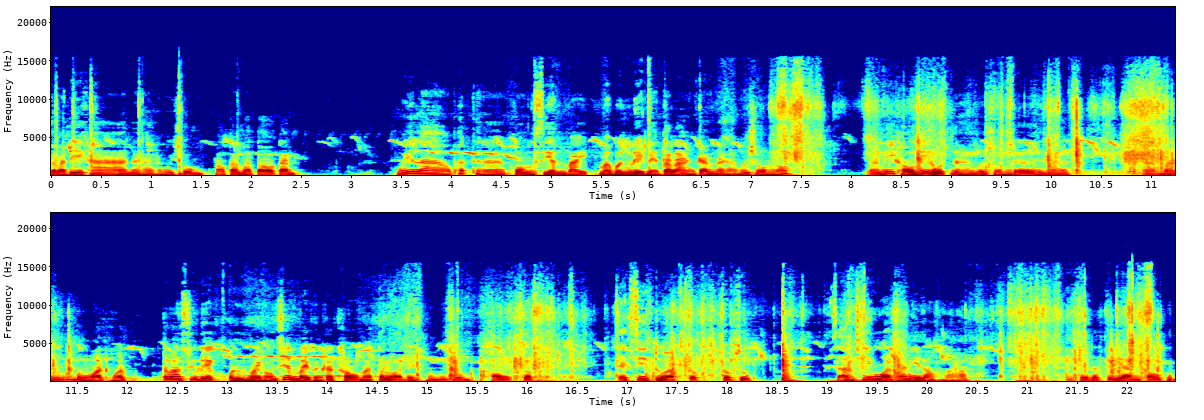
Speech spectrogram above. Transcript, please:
สวัสดีค่ะนะคะท่านผู้ชมเข้ากันมาต่อกันเวลาพัฒนาของเสียนใบมาเบิงเหลขในตารางกันนะคะท่านผู้ชมเนาะอ่มีเขามีหลุดนะคะท่านผู้ชมเด้อนะคะบางบางงวดงวดแต่ว่าสิเหลขอ่อนหวยของเสียนใบเพิ่นกับเขามาตลอดเลยท่านผู้ชมเขากับแท็กซี่ตัวกับกับทุกสามสี่งวดเท่านี้เนาะนะคะนี่เป็นตัวอย่างเก่าคน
